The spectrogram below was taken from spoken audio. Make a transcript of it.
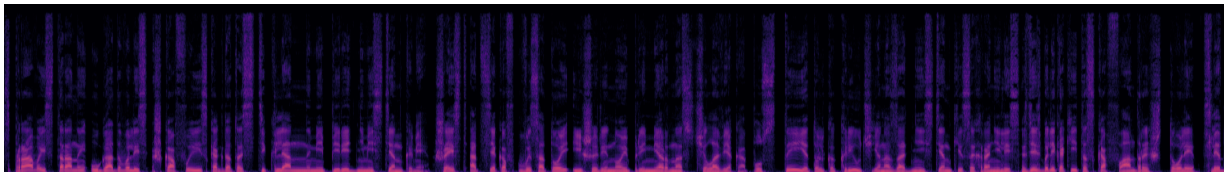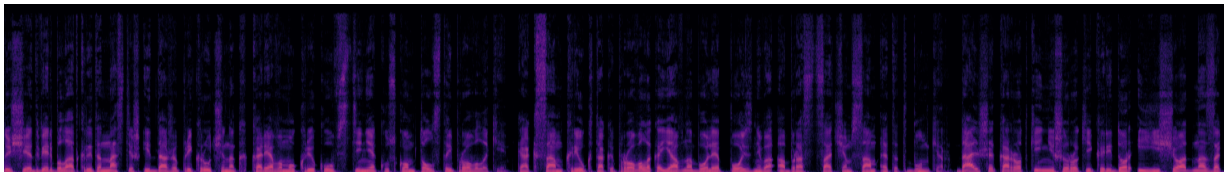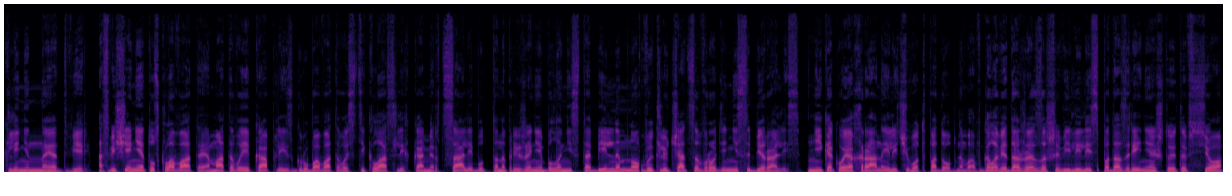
С правой стороны угадывались шкафы с когда-то стеклянными передними стенками. Шесть отсеков высотой и шириной примерно с человека. Пустые, только крючья на задней стенке сохранились. Здесь были какие-то скафандры, что ли. Следующая дверь была открыта настежь и даже прикручена к корявому крюку в стене куском толстой проволоки. Как сам крюк, так и проволока явно более более позднего образца, чем сам этот бункер. Дальше короткий неширокий коридор и еще одна заклиненная дверь. Освещение тускловатое, матовые капли из грубоватого стекла слегка мерцали, будто напряжение было нестабильным, но выключаться вроде не собирались. Никакой охраны или чего-то подобного. В голове даже зашевелились подозрения, что это все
